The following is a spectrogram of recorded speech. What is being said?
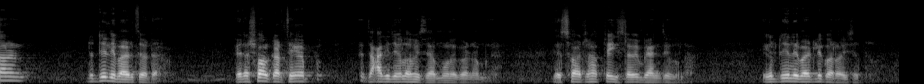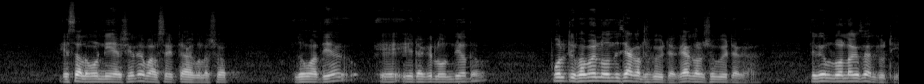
ধরেন ডেলিভারি তো এটা এটা সরকার থেকে আগে যেগুলো হয়েছে আর মনে করেন আপনি। যে ছয়টা সাতটা ইসলামী ব্যাংক যেগুলো এগুলো ডেলিভারিলি করা হয়েছে তো। এসালমন নিয়ে এসে বাস এই টাকাগুলো সব জমা দিয়ে এটাকে লোন দিয়ে দাও। পোলট্রি ফার্মে লোন দিয়েছে এগারোশো কোটি টাকা, এগারোশো কোটি টাকা। যেখানে লোন লাগে চার কোটি।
